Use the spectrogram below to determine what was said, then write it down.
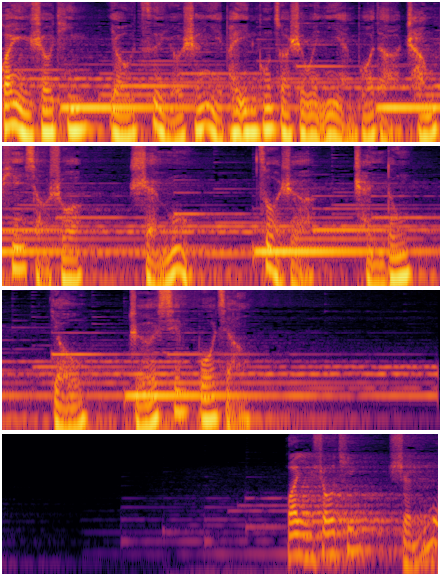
欢迎收听由自由声意配音工作室为你演播的长篇小说《神木》，作者陈东，由谪仙播讲。欢迎收听《神木》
